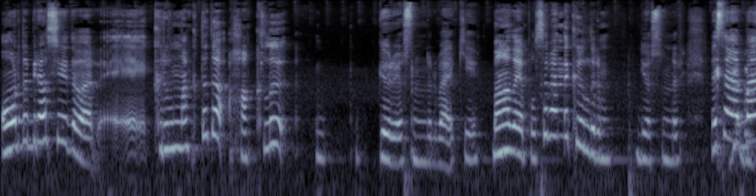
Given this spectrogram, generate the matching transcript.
orada biraz şey de var. E, kırılmakta da haklı görüyorsundur belki. Bana da yapılsa ben de kırılırım diyorsundur. Mesela ben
